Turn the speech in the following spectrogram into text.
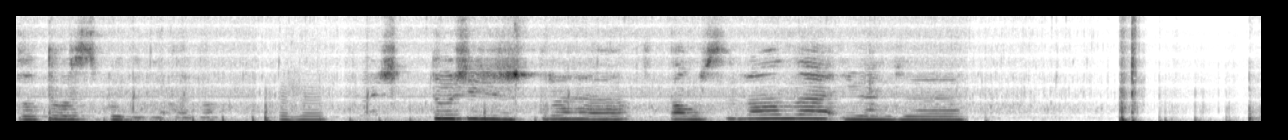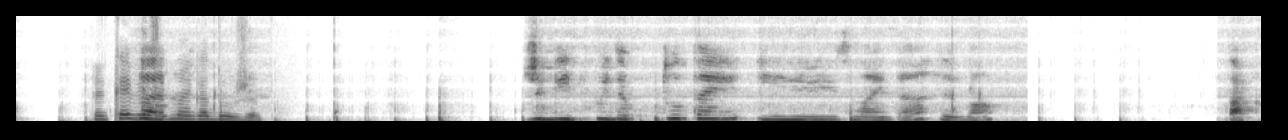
To, to prostu pójdę do tego. Mhm. Tu musisz trochę w tą stronę i będzie... Ten cave jest mega duży. Że git pójdę tutaj i znajdę chyba. Tak.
